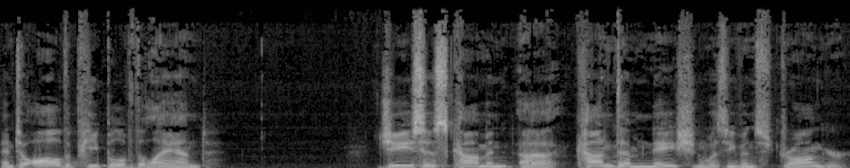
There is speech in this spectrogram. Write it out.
and to all the people of the land. Jesus' common, uh, condemnation was even stronger.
